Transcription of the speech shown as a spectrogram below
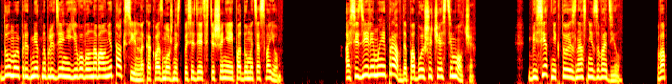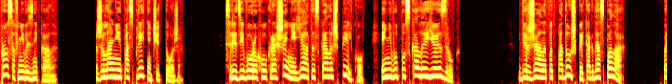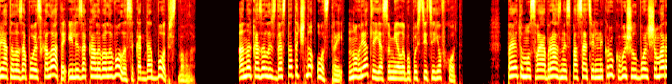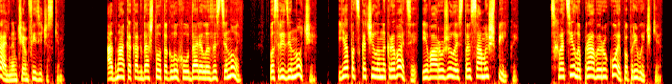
Думаю, предмет наблюдения его волновал не так сильно, как возможность посидеть в тишине и подумать о своем. А сидели мы и правда по большей части молча. Бесед никто из нас не заводил. Вопросов не возникало. Желание посплетничать тоже. Среди вороха украшений я отыскала шпильку и не выпускала ее из рук. Держала под подушкой, когда спала. Прятала за пояс халата или закалывала волосы, когда бодрствовала. Она казалась достаточно острой, но вряд ли я сумела бы пустить ее в ход. Поэтому своеобразный спасательный круг вышел больше моральным, чем физическим. Однако, когда что-то глухо ударило за стеной, посреди ночи я подскочила на кровати и вооружилась той самой шпилькой. Схватила правой рукой по привычке —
